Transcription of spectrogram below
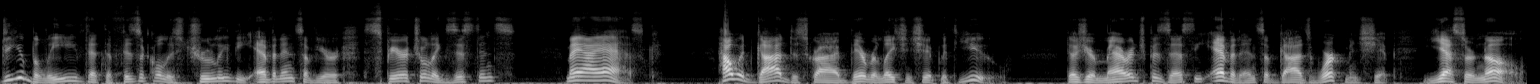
Do you believe that the physical is truly the evidence of your spiritual existence? May I ask, how would God describe their relationship with you? Does your marriage possess the evidence of God's workmanship? Yes or no?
